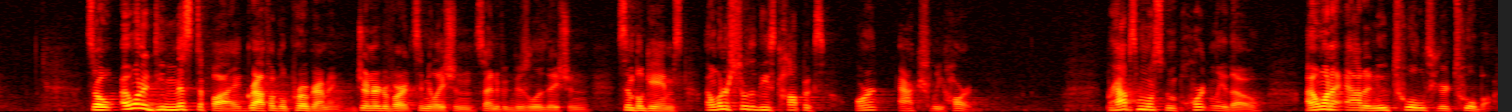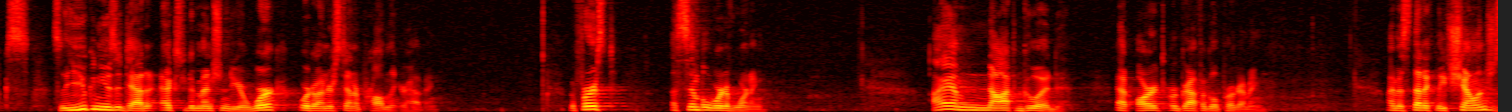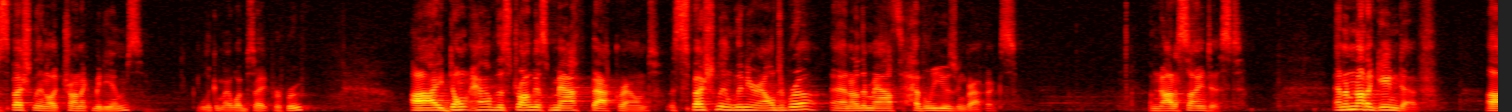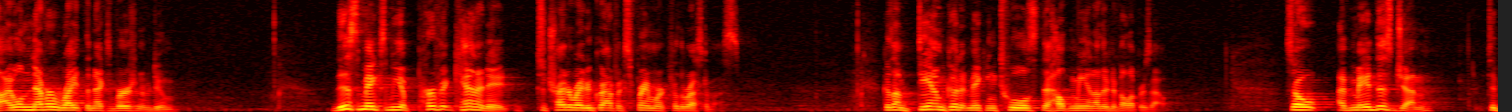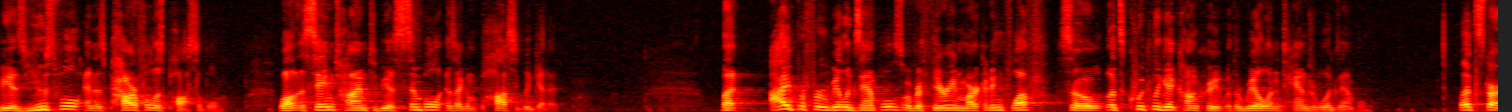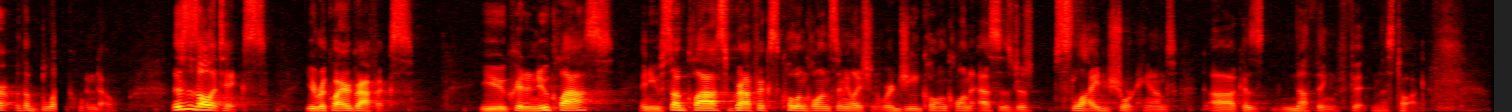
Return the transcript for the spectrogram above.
So I want to demystify graphical programming, generative art, simulation, scientific visualization, simple games. I want to show that these topics aren't actually hard. Perhaps most importantly though, I wanna add a new tool to your toolbox so you can use it to add an extra dimension to your work or to understand a problem that you're having. But first, a simple word of warning. I am not good at art or graphical programming. I'm aesthetically challenged, especially in electronic mediums. Look at my website for proof. I don't have the strongest math background, especially in linear algebra and other maths heavily used in graphics. I'm not a scientist. And I'm not a game dev. Uh, I will never write the next version of Doom. This makes me a perfect candidate to try to write a graphics framework for the rest of us. Because I'm damn good at making tools to help me and other developers out. So I've made this gem to be as useful and as powerful as possible, while at the same time to be as simple as I can possibly get it. But I prefer real examples over theory and marketing fluff, so let's quickly get concrete with a real and tangible example. Let's start with a blank window. This is all it takes. You require graphics. You create a new class, and you subclass graphics colon colon simulation, where G colon colon S is just slide shorthand, because uh, nothing fit in this talk.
